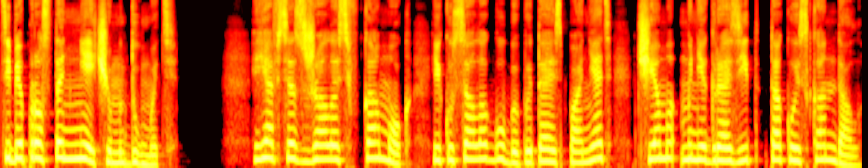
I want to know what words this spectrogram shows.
тебе просто нечем думать». Я вся сжалась в комок и кусала губы, пытаясь понять, чем мне грозит такой скандал.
